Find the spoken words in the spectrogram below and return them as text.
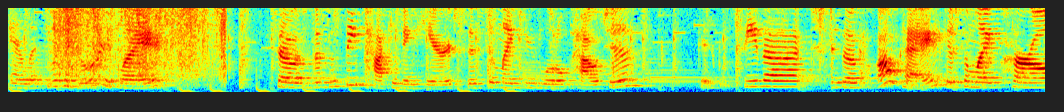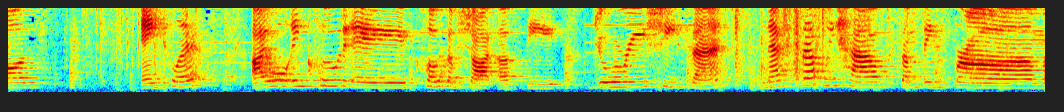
And let's see what the jewelry is like. So this is the packaging here. It's just in like these little pouches. You guys can see that. So, okay, there's some like pearls, anklets. I will include a close-up shot of the jewelry she sent. Next up, we have something from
